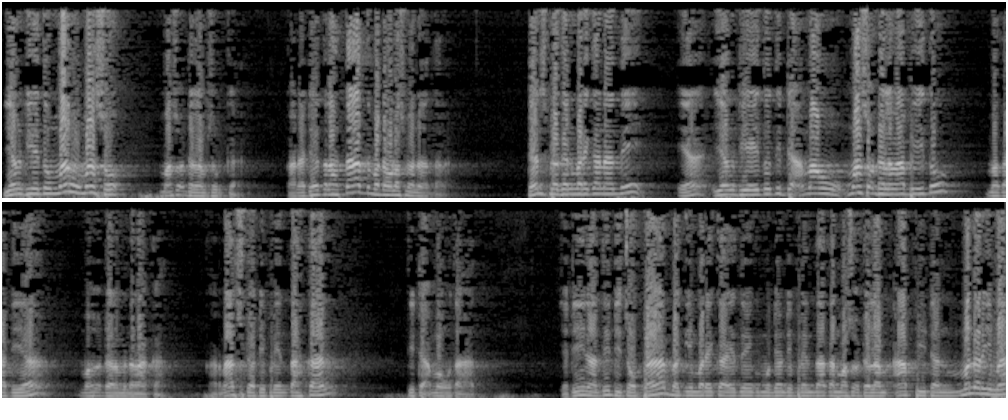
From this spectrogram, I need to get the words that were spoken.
Yang dia itu mau masuk, masuk dalam surga. Karena dia telah taat kepada Allah Subhanahu wa taala. Dan sebagian mereka nanti ya, yang dia itu tidak mau masuk dalam api itu, maka dia masuk dalam neraka. Karena sudah diperintahkan tidak mau taat. Jadi nanti dicoba bagi mereka itu yang kemudian diperintahkan masuk dalam api dan menerima,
